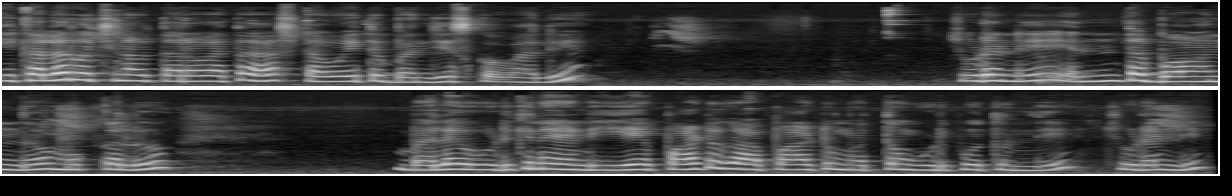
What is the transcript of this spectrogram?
ఈ కలర్ వచ్చిన తర్వాత స్టవ్ అయితే బంద్ చేసుకోవాలి. చూడండి ఎంత బాగుందో ముక్కలు. భలే ఉడికినాయండి. ఏ పాటుగా ఆ పాటు మొత్తం ఊడిపోతుంది. చూడండి.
